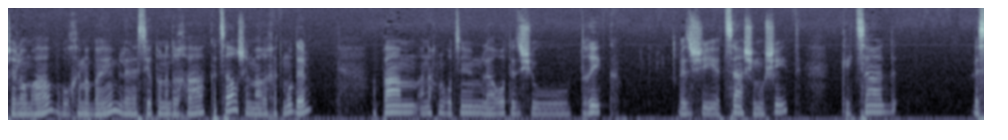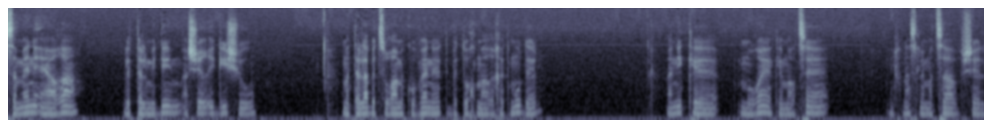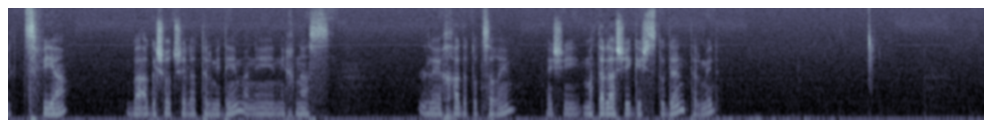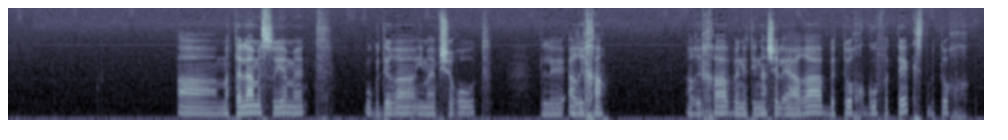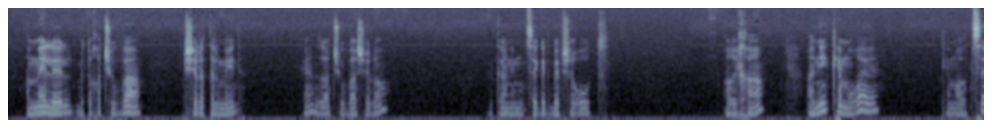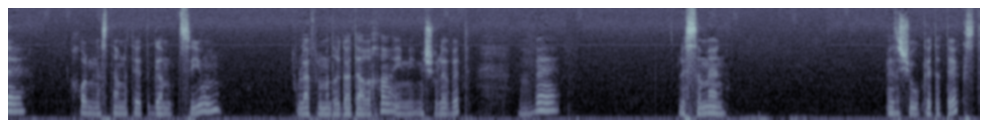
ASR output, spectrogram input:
שלום רב, ברוכים הבאים לסרטון הדרכה קצר של מערכת מודל. הפעם אנחנו רוצים להראות איזשהו טריק, איזושהי עצה שימושית, כיצד לסמן הערה לתלמידים אשר הגישו מטלה בצורה מקוונת בתוך מערכת מודל. אני כמורה, כמרצה, נכנס למצב של צפייה בהגשות של התלמידים. אני נכנס לאחד התוצרים, איזושהי מטלה שהגיש סטודנט, תלמיד. המטלה המסוימת הוגדרה עם האפשרות לעריכה עריכה ונתינה של הערה בתוך גוף הטקסט, בתוך המלל, בתוך התשובה של התלמיד. כן, זו התשובה שלו. וכאן היא מוצגת באפשרות עריכה. אני כמורה, כמרצה, יכול מן הסתם לתת גם ציון, אולי אפילו מדרגת הערכה אם היא משולבת, ו... לסמן איזשהו קטע טקסט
